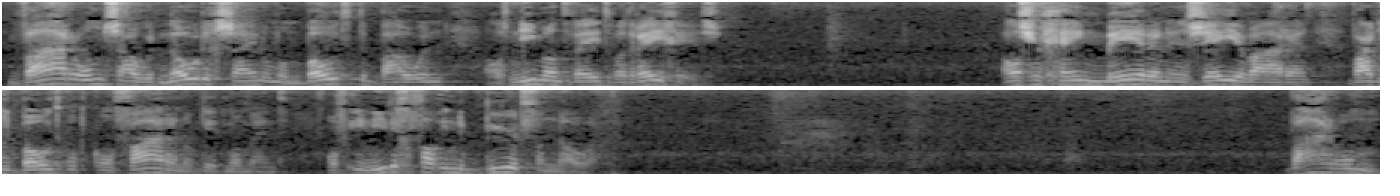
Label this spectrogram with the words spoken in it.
Waarom zou het nodig zijn om een boot te bouwen als niemand weet wat regen is? Als er geen meren en zeeën waren waar die boot op kon varen op dit moment. Of in ieder geval in de buurt van Noach. Waarom?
